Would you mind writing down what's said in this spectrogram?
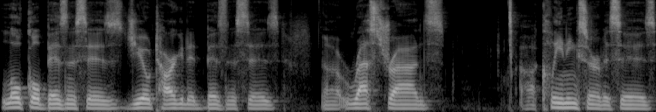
local businesses, geo targeted businesses, uh, restaurants, uh, cleaning services,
